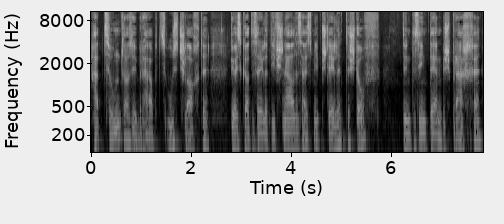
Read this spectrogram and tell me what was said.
hat, um das überhaupt auszuschlachten. Bei uns geht das relativ schnell, das heißt, wir bestellen den Stoff, das intern besprechen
